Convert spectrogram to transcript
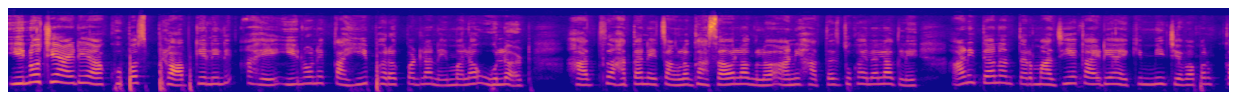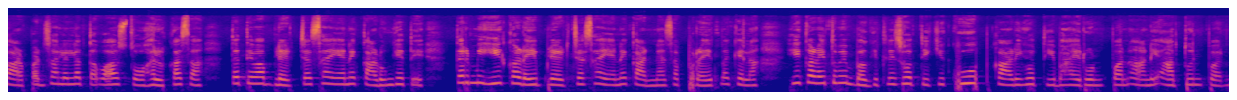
इनोची आयडिया खूपच फ्लॉप गेलेली आहे. इनोने काहीही फरक पडला नाही. मला उलट हात हाताने चांगलं घासावं लागलं आणि हातच दुखायला लागले. आणि त्यानंतर माझी एक आयडिया आहे की मी जेव्हा पण काळपट झालेला तवा असतो हलकासा तर तेव्हा ब्लेडच्या साह्याने काढून घेते. तर मी ही कढई ब्लेडच्या साहाय्याने काढण्याचा प्रयत्न केला. ही कढई तुम्ही बघितलीच होती की खूप काळी होती बाहेरून पण आणि आतून पण.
